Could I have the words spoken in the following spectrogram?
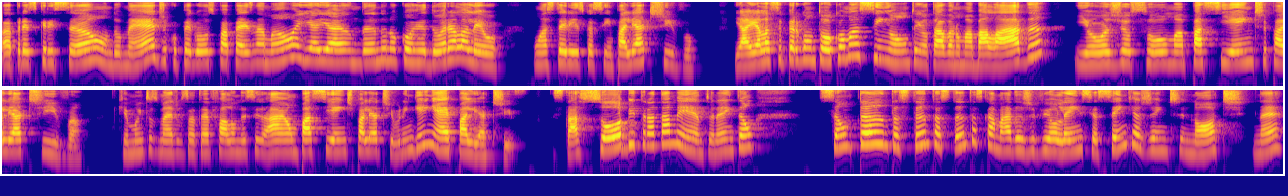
a, prescrição do médico, pegou os papéis na mão e aí andando no corredor ela leu um asterisco assim, paliativo. E aí ela se perguntou como assim? Ontem eu estava numa balada e hoje eu sou uma paciente paliativa. Porque muitos médicos até falam desse, ah, é um paciente paliativo. Ninguém é paliativo está sob tratamento, né? Então, são tantas, tantas, tantas camadas de violência sem que a gente note, né?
